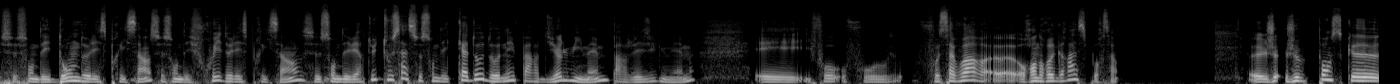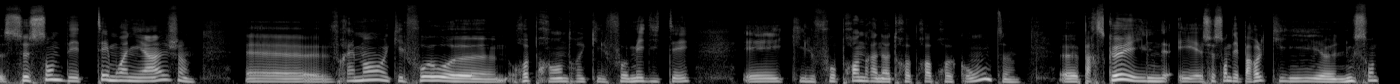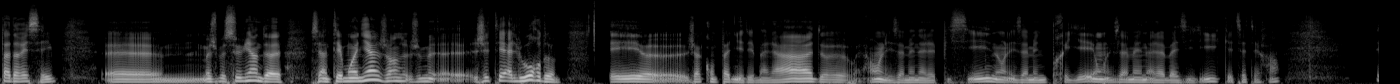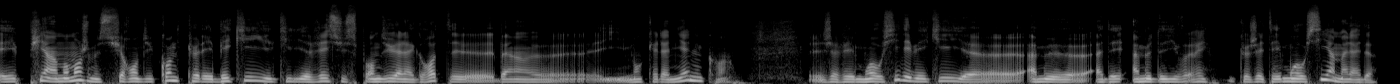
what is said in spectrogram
ce sont des dons de l'Esprit Saint, ce sont des fruits de l'Esprit Saint, ce sont des vertus. Tout ça, ce sont des cadeaux donnés par Dieu lui-même, par Jésus lui-même. Et il faut, savoir euh, rendre grâce pour ça. Euh, je, pense que ce sont des témoignages euh, vraiment qu'il faut reprendre, qu'il faut méditer et qu'il faut prendre à notre propre compte parce que ce sont des paroles qui nous sont adressées. moi, je me souviens de. C'est un témoignage. Hein, J'étais à Lourdes et euh, j'accompagnais des malades, euh, voilà, on les amène à la piscine, on les amène prier, on les amène à la basilique, etc. Et puis à un moment, je me suis rendu compte que les béquilles qu'il y avait suspendues à la grotte, euh, ben, il manquait la mienne, quoi. J'avais moi aussi des béquilles à, me, à, à me délivrer, que j'étais moi aussi un malade.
